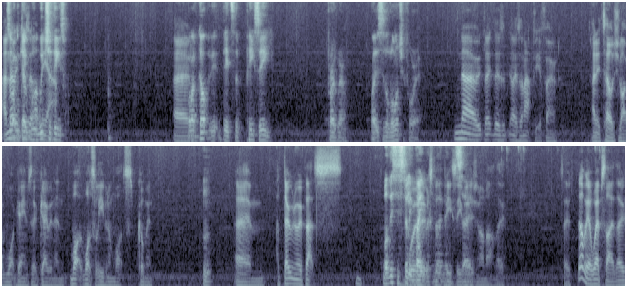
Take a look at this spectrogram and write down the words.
I so know I can go, well, which the of these? Um, Well, I've got it's the PC program. Like this is the launcher for it. No, there's there's an app for your phone, and it tells you like what games are going and what what's leaving and what's coming. Hmm. Um, I don't know if that's Well, this is still in beta at works the for the PC so- version or not though. So there'll be a website though.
